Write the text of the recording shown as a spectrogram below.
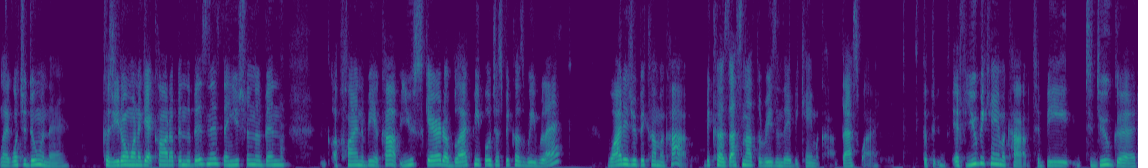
Like what you doing there? Because you don't want to get caught up in the business, then you shouldn't have been applying to be a cop. You scared of black people just because we black? Why did you become a cop? Because that's not the reason they became a cop. That's why. The, if you became a cop to be to do good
